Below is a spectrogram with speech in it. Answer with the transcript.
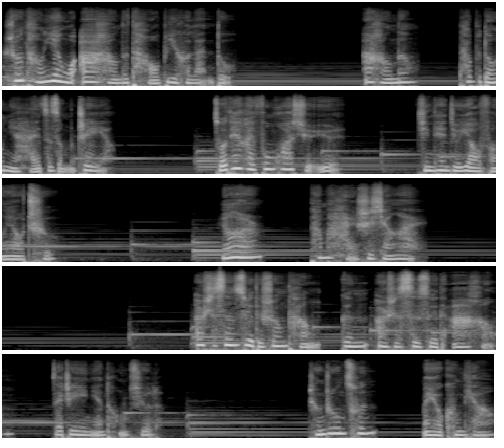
双糖厌恶阿航的逃避和懒惰。阿航呢，他不懂女孩子怎么这样，昨天还风花雪月，今天就要房要车。然而，他们还是相爱。二十三岁的双糖跟二十四岁的阿航，在这一年同居了。城中村。没有空调，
